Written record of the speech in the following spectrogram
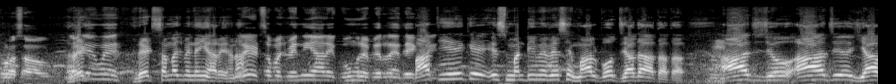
थोड़ा सा। रेट रेट समझ में नहीं आ रहे हैं ना? रेट समझ में नहीं आ रहे घूम रहे फिर रहे देख बात ये है कि इस मंडी में वैसे माल बहुत ज़्यादा आता था। आज जो आज या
